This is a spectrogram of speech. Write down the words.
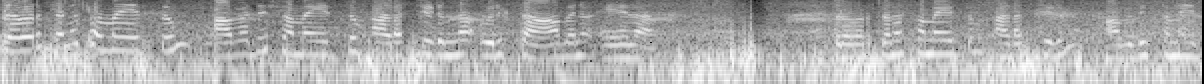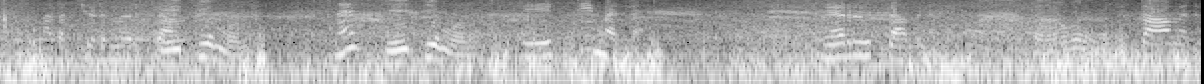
പ്രവർത്തന സമയത്തും അവധി സമയത്തും അടച്ചിടുന്ന ഒരു സ്ഥാപനം ഏതാണ്? പ്രവർത്തന സമയത്തും അടച്ചിടും അവധി സമയത്തും അടച്ചിടുന്ന ഒരു സ്ഥാപനം. എ ടി എം അല്ല. വേറൊരു സ്ഥാപനം. സ്ഥാപനം. സ്ഥാപനം.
